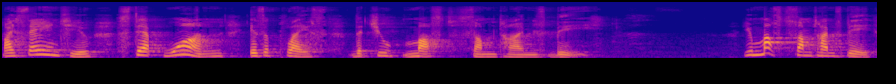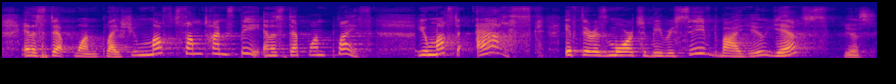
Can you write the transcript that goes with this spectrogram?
by saying to you, step one is a place that you must sometimes be. You must sometimes be in a step one place. You must sometimes be in a step one place. You must ask if there is more to be received by you. Yes. Yes.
